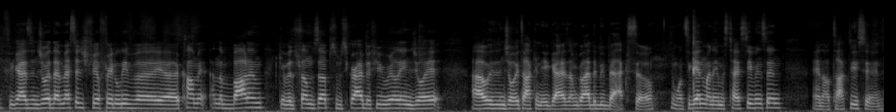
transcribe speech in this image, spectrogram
if you guys enjoyed that message, feel free to leave a, a comment on the bottom. Give it a thumbs up. Subscribe if you really enjoy it. I always enjoy talking to you guys. I'm glad to be back. So once again, my name is Ty Stevenson, and I'll talk to you soon.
